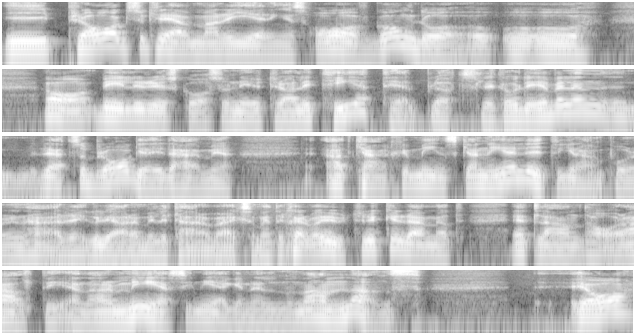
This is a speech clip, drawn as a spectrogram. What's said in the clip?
I Prag så kräver man regeringens avgång då och, och, och ja, billig rysk gas och neutralitet helt plötsligt. Och det är väl en eh, rätt så bra grej det här med att kanske minska ner lite grann på den här reguljära militära verksamheten. Själva uttrycker det där med att ett land har alltid en armé, sin egen eller någon annans. Ja,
